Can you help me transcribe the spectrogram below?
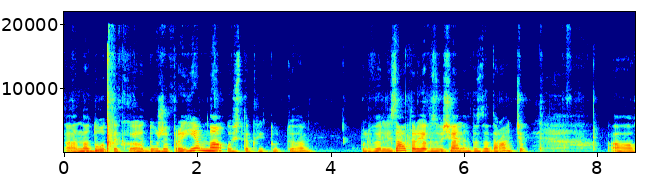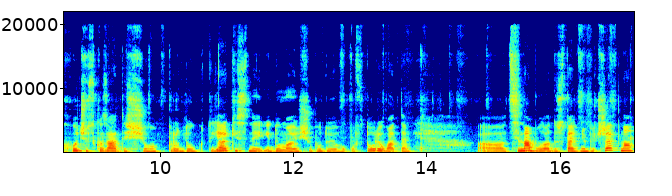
е, на дотик е, дуже приємна. Ось такий тут е, пульверізатор, як звичайних дезодорантів. Хочу сказати, що продукт якісний і думаю, що буду його повторювати. Ціна була достатньо бюджетна.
